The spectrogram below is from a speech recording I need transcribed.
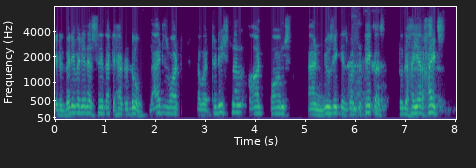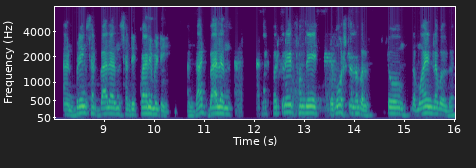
it is very, very necessary that we have to do. That is what our traditional art forms and music is going to take us to the higher heights and brings that balance and equanimity. And that balance that percolate from the emotional level to the mind level, the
